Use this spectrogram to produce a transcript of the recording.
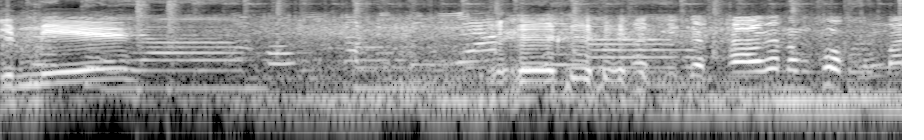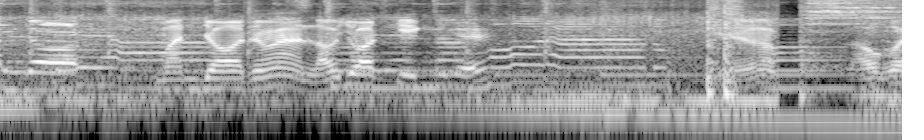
กินนี้ถ้ากินกับข้าวก็นมพกของมันยอด มันยอดใช่ไหมเรายอดจริงเลยนี่นะครับ เราก็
